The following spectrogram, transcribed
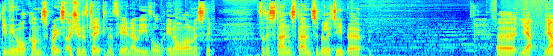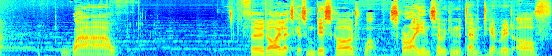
Give me more consecrates. I should have taken the Fear No Evil, in all honesty for the stand stance ability, but... Uh, yep, yep. Wow. Third eye, let's get some discard. Well, scrying, so we can attempt to get rid of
